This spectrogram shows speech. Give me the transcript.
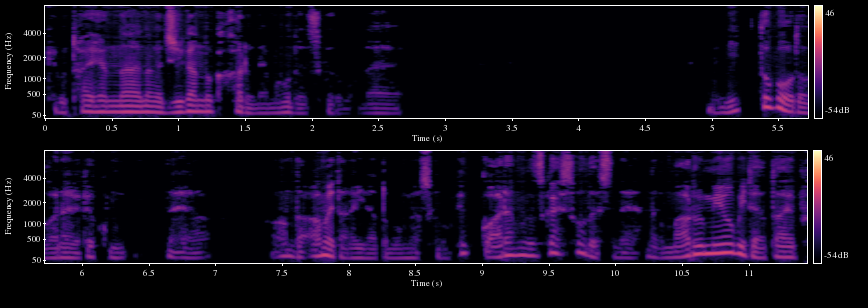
結構大変な、なんか時間のかかるね、ものですけどもね。ニット帽とかね、結構ね、あんだ、編めたらいいなと思いますけど、結構あれ難しそうですね。なんか丸みを帯びたタイプ、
